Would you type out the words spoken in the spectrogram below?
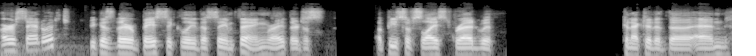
are a sandwich because they're basically the same thing, right? They're just a piece of sliced bread with connected at the end.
